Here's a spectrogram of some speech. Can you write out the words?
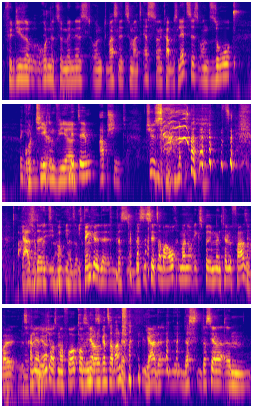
Für diese Runde zumindest. Und was letztes Mal als erstes dran kam, ist letztes. Und so rotieren wir. Mit dem Abschied. Tschüss. Ja, also, Ich da, ich, auch- ich, also- ich denke, da- das, das ist jetzt aber auch immer noch experimentelle Phase, weil es kann ja Natürlich. durchaus mal Wir vorkommen, sind ja auch noch ganz am Anfang. ja, da, dass, dass ja ähm,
